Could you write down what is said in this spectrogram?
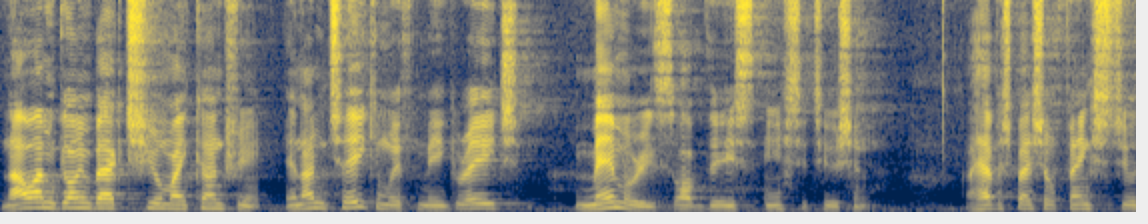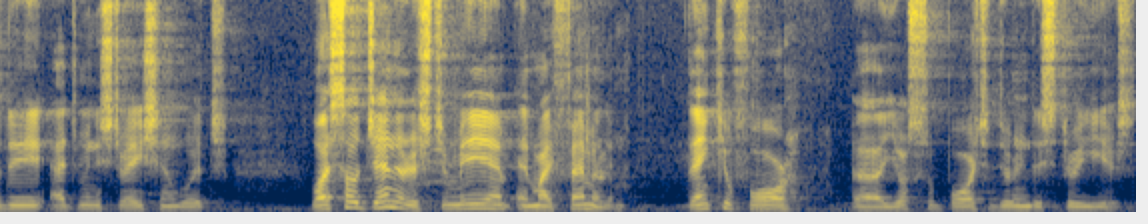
Now I'm going back to my country and I'm taking with me great memories of this institution. I have a special thanks to the administration, which was so generous to me and, and my family. Thank you for uh, your support during these three years.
